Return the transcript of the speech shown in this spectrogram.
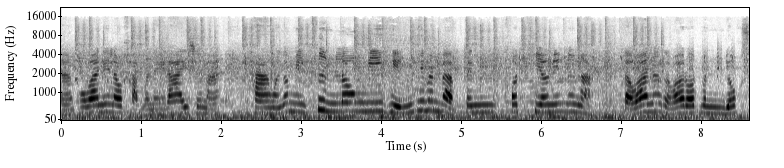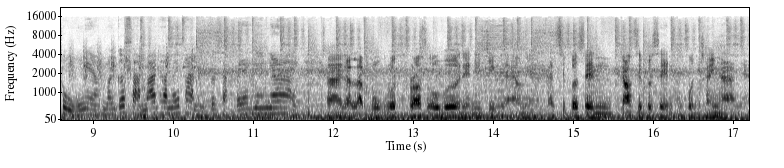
นะ เพราะว่านี่เราขับมาในไร่ใช่ไหมทางมันก็มีขึ้นลงมีหินที่มันแบบเป็นคดเคี้ยวนิดนึงอะ่ะแต่ว่าเนื่องจากว่ารถมันยกสูงเนี่ยมันก็สามารถทำให้ผ่านอุปสรรคไปได้ง่ายใช่แล้วล่ะปุ๊บรถ crossover เนี่ยจริงๆแล้วเนี่ย 80% 90%ของคนใช้งานเนี่ยใ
